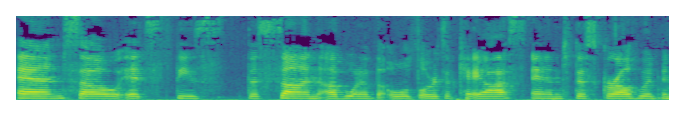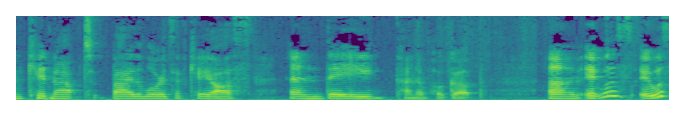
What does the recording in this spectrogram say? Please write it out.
and so it's these the son of one of the old Lords of Chaos and this girl who had been kidnapped by the Lords of Chaos and they kind of hook up. Um, it was it was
